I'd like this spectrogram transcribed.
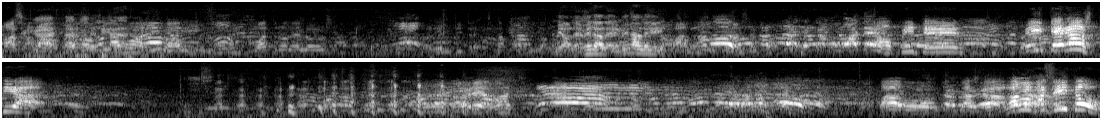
Más Venga, está Estamos cogida. arriba, hoy. Cuatro de los, los 23 estamos arriba. Mírale, mírale, mírale. ¡Vamos, Peter! ¡Peter, hostia! Me cabrea, macho. ¡Vamos, Tasca! ¡Vamos, Jasito!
